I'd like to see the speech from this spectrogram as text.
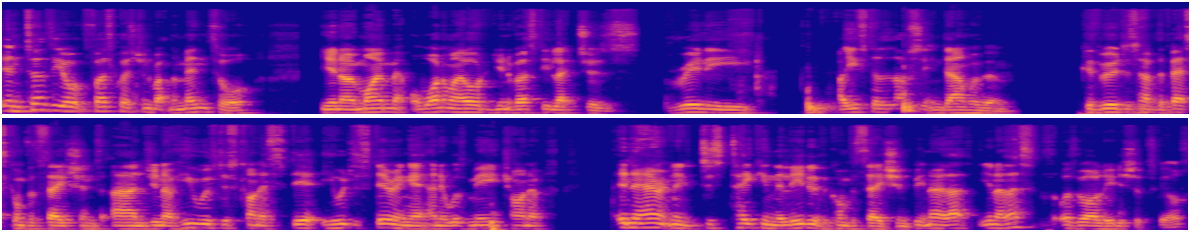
in terms of your first question about the mentor, you know, my one of my old university lectures really, I used to love sitting down with him because we would just have the best conversations, and you know, he was just kind of steer, he was just steering it, and it was me trying to inherently just taking the lead of the conversation. But you know that you know that's as well leadership skills.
